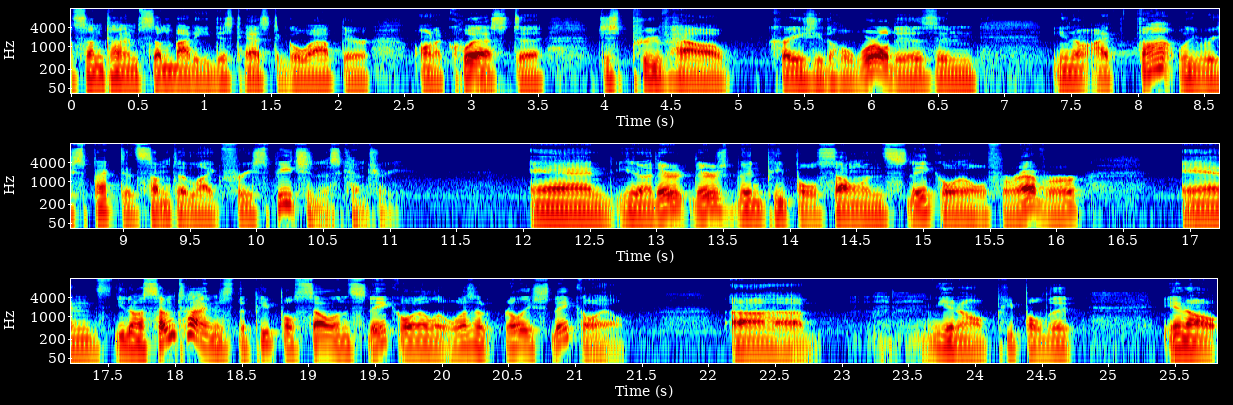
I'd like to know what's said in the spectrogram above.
sometimes somebody just has to go out there on a quest to just prove how crazy the whole world is. And, you know, I thought we respected something like free speech in this country. And, you know, there, there's been people selling snake oil forever. And, you know, sometimes the people selling snake oil, it wasn't really snake oil. Uh, you know, people that, you know,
